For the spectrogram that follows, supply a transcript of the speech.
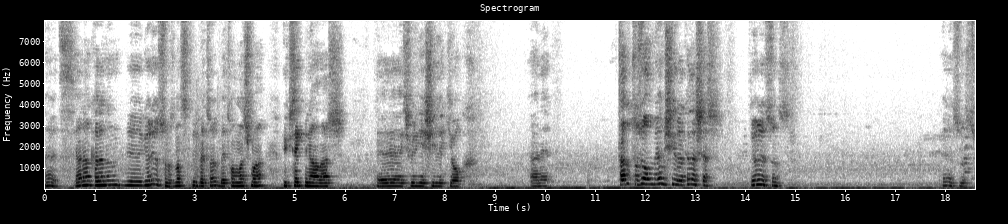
Evet, yani Ankara'nın e, görüyorsunuz nasıl bir beton, betonlaşma, yüksek binalar, Ee, hiçbir yeşillik yok. Yani tadı tuzu olmayan bir şehir arkadaşlar. Görüyorsunuz. Görüyorsunuz.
